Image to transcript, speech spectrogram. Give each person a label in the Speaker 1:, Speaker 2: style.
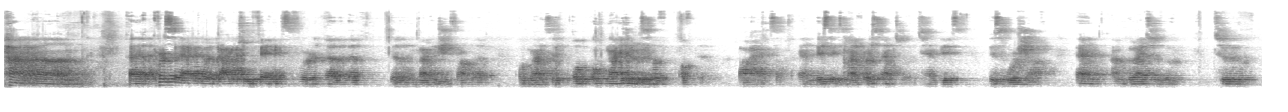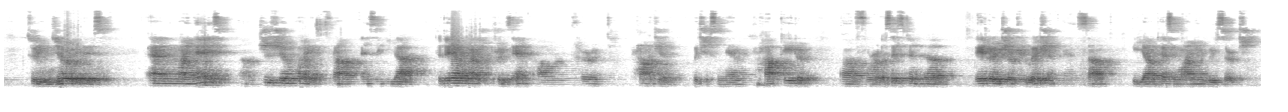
Speaker 1: Hi. Um, uh, firstly, I would like to thank for uh, the, the invitation from the organizer, organizers of, of the biohackathon. And this is my first time to attend this this workshop, and I'm glad to to to enjoy this. And my name is uh, Chih-Hsuan Wei from NCBI. Today, I would like to present our current project, which is named PubTator, uh, for assistant uh, literature curation and some beyond text mining research.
